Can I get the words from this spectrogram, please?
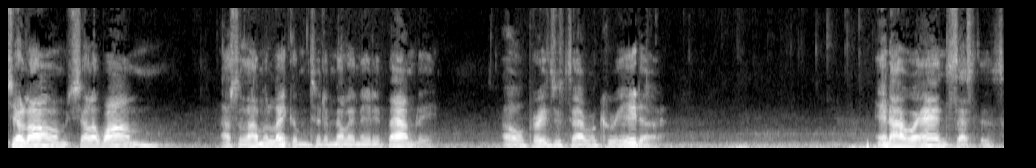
Shalom, shalom, assalamu alaikum to the melanated family. All praises to our Creator and our ancestors.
